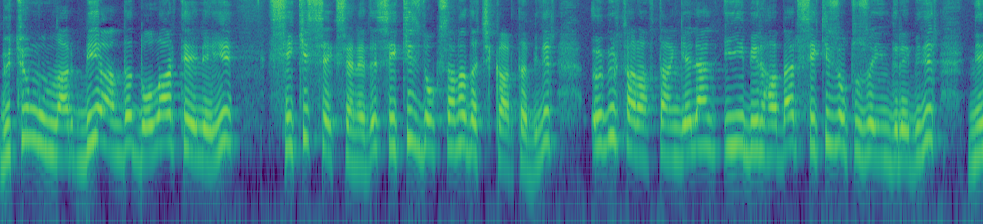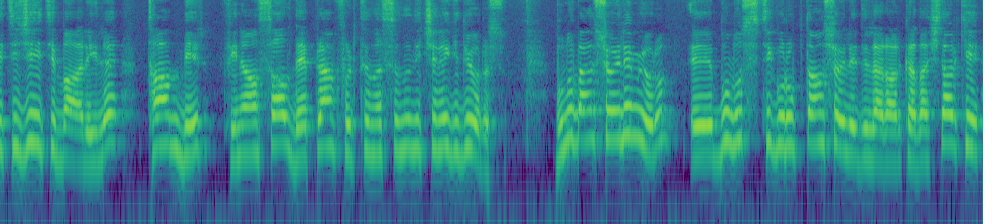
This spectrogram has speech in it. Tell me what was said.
Bütün bunlar bir anda dolar TL'yi 8.80'e de 8.90'a da çıkartabilir. Öbür taraftan gelen iyi bir haber 8.30'a indirebilir. Netice itibariyle tam bir finansal deprem fırtınasının içine gidiyoruz. Bunu ben söylemiyorum. E, bunu City Group'tan söylediler arkadaşlar ki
